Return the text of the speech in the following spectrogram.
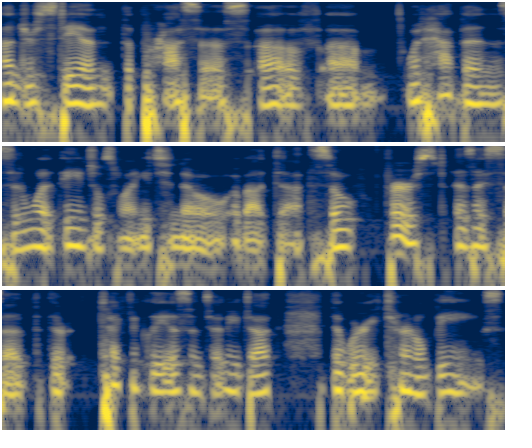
understand the process of um, what happens and what angels want you to know about death. So, first, as I said, there technically isn't any death, that we're eternal beings.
